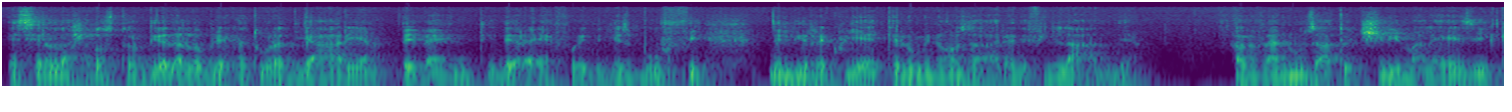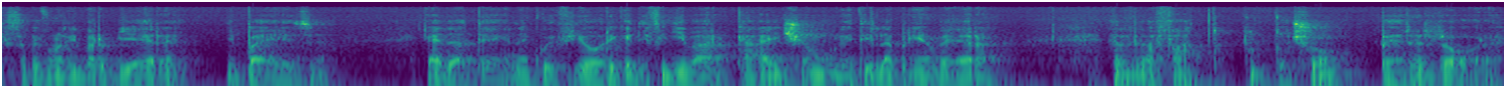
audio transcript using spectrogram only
e si era lasciato stordire dall'ubriacatura di aria, dei venti, dei refoli, degli sbuffi, dell'irrequieta e luminosa aria di Finlandia. Aveva annusato i cibi malesi che sapevano di barbiere, di paese, e ad Atene quei fiori che definiva arcaici amuleti della primavera. E aveva fatto tutto ciò per errore.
